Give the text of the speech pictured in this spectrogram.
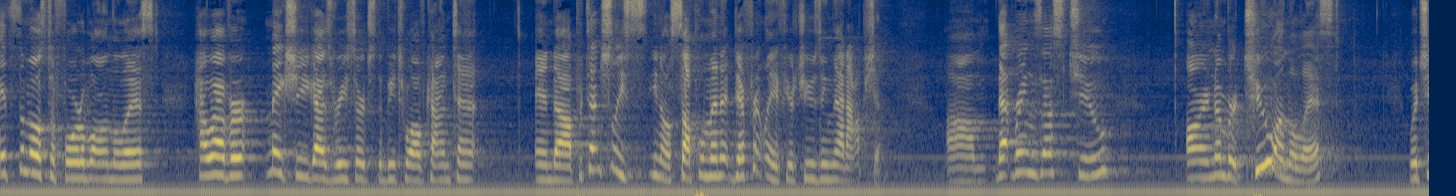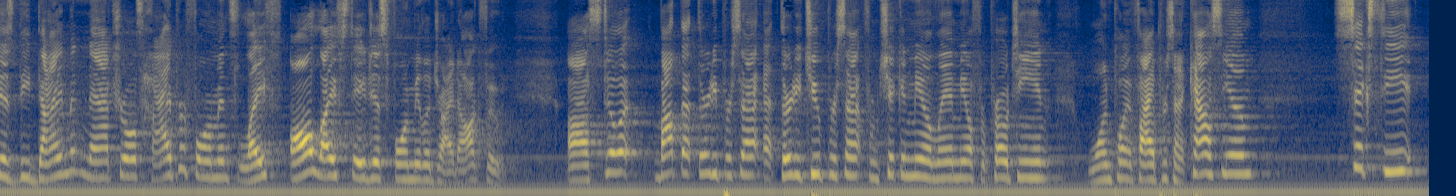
it's the most affordable on the list. However, make sure you guys research the B12 content and uh, potentially, you know, supplement it differently if you're choosing that option. Um, that brings us to our number two on the list, which is the Diamond Naturals High Performance Life All Life Stages Formula Dry Dog Food. Uh, still at about that 30% at 32% from chicken meal and lamb meal for protein, 1.5% calcium, 60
